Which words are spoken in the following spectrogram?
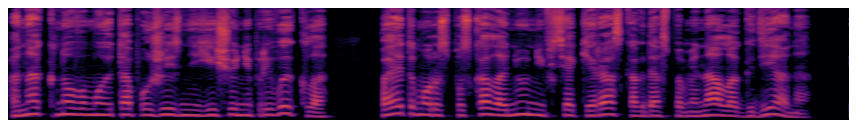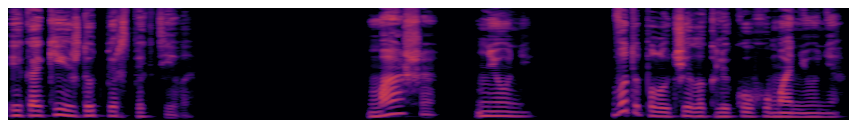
Она к новому этапу жизни еще не привыкла, поэтому распускала нюни всякий раз, когда вспоминала, где она и какие ждут перспективы. Маша, нюни. Вот и получила кликуху Манюня.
